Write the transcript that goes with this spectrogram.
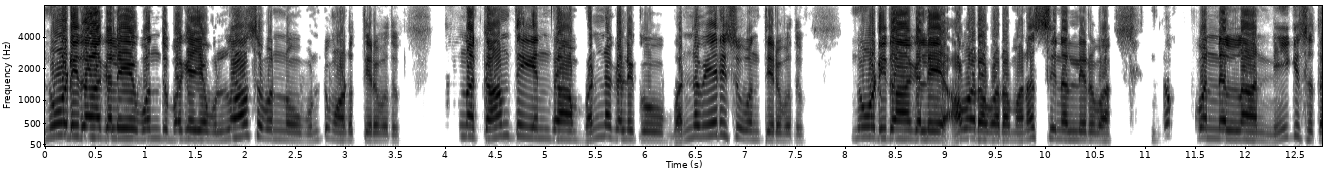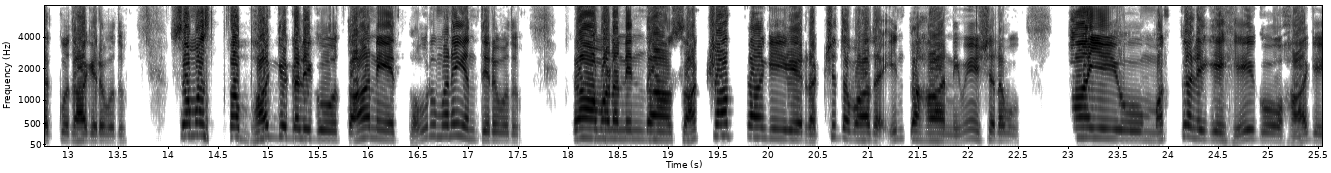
ನೋಡಿದಾಗಲೇ ಒಂದು ಬಗೆಯ ಉಲ್ಲಾಸವನ್ನು ಉಂಟು ಮಾಡುತ್ತಿರುವುದು ತನ್ನ ಕಾಂತೆಯಿಂದ ಬಣ್ಣಗಳಿಗೂ ಬಣ್ಣವೇರಿಸುವಂತಿರುವುದು. ನೋಡಿದಾಗಲೇ ಅವರವರ ಮನಸ್ಸಿನಲ್ಲಿರುವ ದುಃಖವನ್ನೆಲ್ಲ ನೀಗಿಸತಕ್ಕುದಾಗಿರುವುದು. ಸಮಸ್ತ ಭಾಗ್ಯಗಳಿಗೂ ತಾನೇ ತೌರುಮನೆಯಂತಿರುವುದು. ರಾವಣನಿಂದ ಸಾಕ್ಷಾತ್ತಾಗಿಯೇ ರಕ್ಷಿತವಾದ ಇಂತಹ ನಿವೇಶನವು ತಾಯಿಯು ಮಕ್ಕಳಿಗೆ ಹೇಗೋ ಹಾಗೆ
